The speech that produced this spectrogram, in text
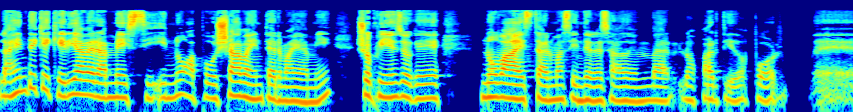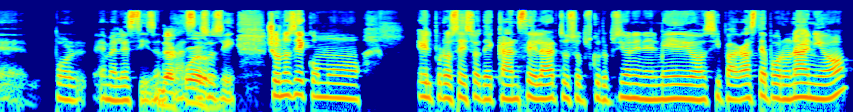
la gente que quería ver a Messi y no apoyaba a Inter Miami, yo pienso que no va a estar más interesado en ver los partidos por, eh, por MLS Season Pass. Eso sí, yo no sé cómo el proceso de cancelar tu suscripción en el medio, si pagaste por un año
